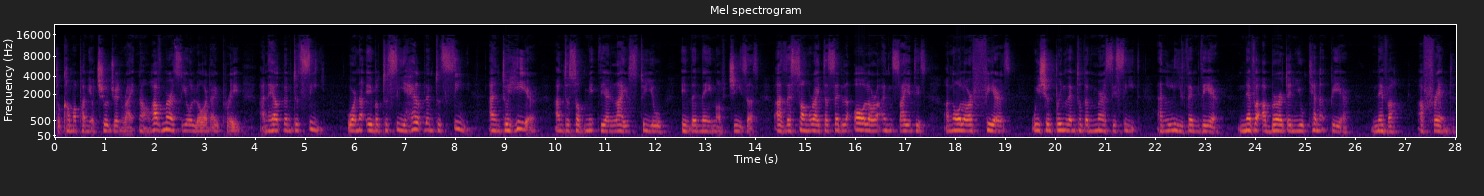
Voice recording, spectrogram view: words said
to come upon your children right now. Have mercy, O Lord, I pray, and help them to see who are not able to see. Help them to see and to hear and to submit their lives to you in the name of Jesus. As the songwriter said, all our anxieties and all our fears, we should bring them to the mercy seat and leave them there. Never a burden you cannot bear, never a friend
